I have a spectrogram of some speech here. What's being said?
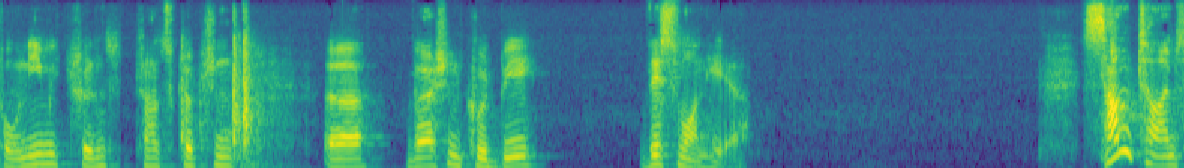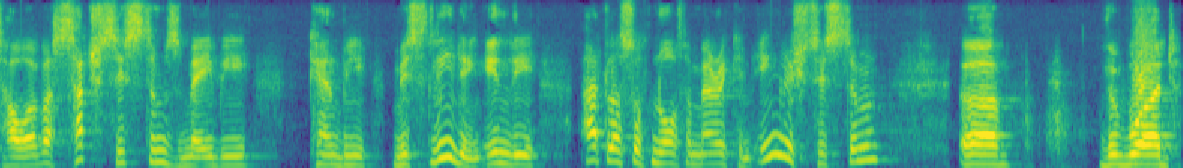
phonemic trans transcription uh, version could be this one here. Sometimes, however, such systems may be, can be misleading. In the Atlas of North American English system, uh, the word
